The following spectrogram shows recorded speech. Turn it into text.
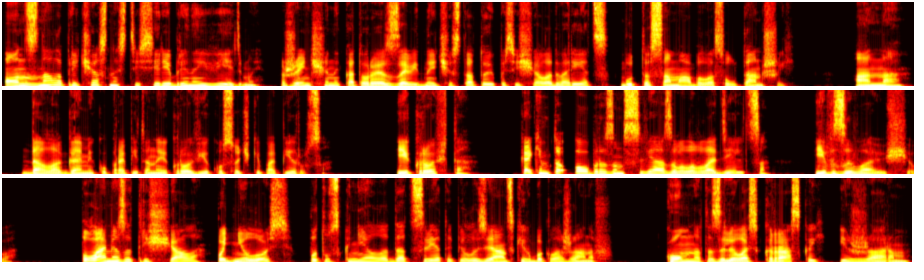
Он знал о причастности серебряной ведьмы, женщины, которая с завидной чистотой посещала дворец, будто сама была султаншей. Она дала Гамику пропитанные кровью кусочки папируса. И кровь-то каким-то образом связывала владельца и взывающего. Пламя затрещало, поднялось, потускнело до цвета пелузианских баклажанов. Комната залилась краской и жаром,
